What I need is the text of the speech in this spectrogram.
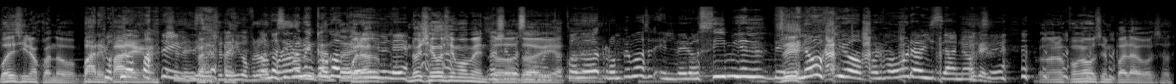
Vos decínos cuando paren, paren. Yo les digo, yo les digo, pero Cuando se pone un poco encanta. ¿eh? creíble. no llegó ese momento No llegó ese todavía. momento. Cuando rompemos el verosímil del Sí. elogio, por favor avísanos. Ok. Cuando nos pongamos empalagosos.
